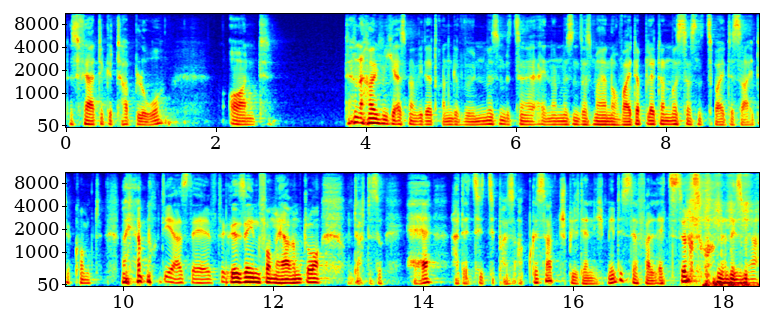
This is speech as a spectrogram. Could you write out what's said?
das fertige Tableau. Und dann habe ich mich erstmal wieder dran gewöhnen müssen, beziehungsweise erinnern müssen, dass man ja noch weiter blättern muss, dass eine zweite Seite kommt. Ich habe nur die erste Hälfte gesehen vom Herrentor und dachte so, hä, hat der Tsitsipas abgesagt? Spielt er nicht mit? Ist der verletzt oder so? Und dann ist mir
